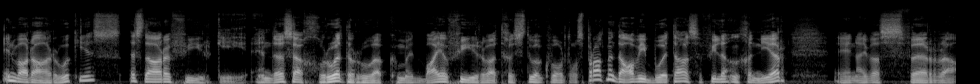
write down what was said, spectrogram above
En waar daar rookie is, is daar 'n vuurtjie en dis 'n groot rook met baie vuur wat gestook word. Ons praat met Dawie Botha, 'n siviele ingenieur en hy was vir uh,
